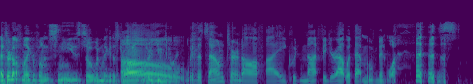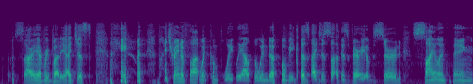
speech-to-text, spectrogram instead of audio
I turned off the microphone and sneezed so it wouldn't make a distraction. what are you oh, doing? Oh, with the sound turned off, I could not figure out what that movement was. Sorry, everybody. I just I, my train of thought went completely out the window because I just saw this very absurd silent thing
